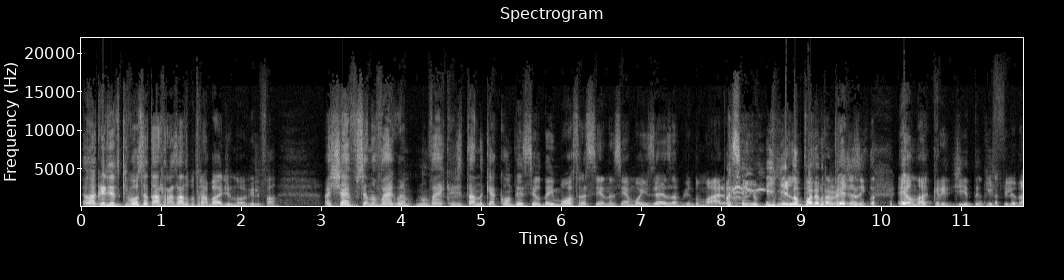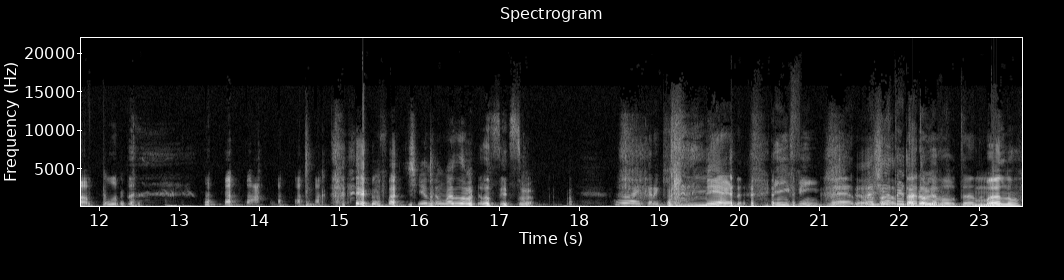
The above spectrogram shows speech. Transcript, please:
eu não acredito que você tá atrasado pro trabalho de novo. E ele fala, mas chefe, você não vai aguentar, não vai acreditar no que aconteceu. Daí mostra a cena, assim, a Moisés abrindo o mar, assim, E ele não pode atravessar. peixe assim, eu não acredito, que filho da puta. Imagina mais ou menos isso, mano. Ai, cara, que merda. Enfim, né, imagina a Tartaruga- tartaruga voltando. Mano,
